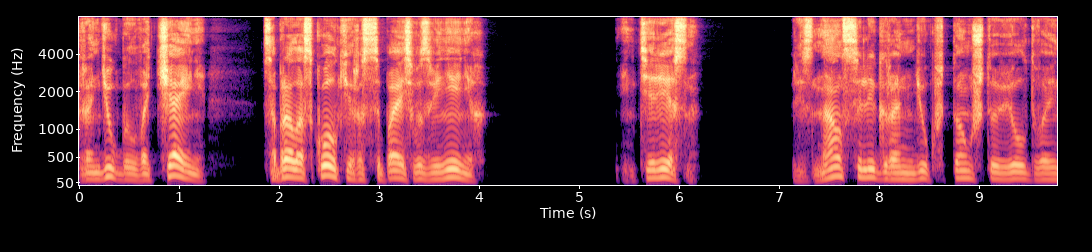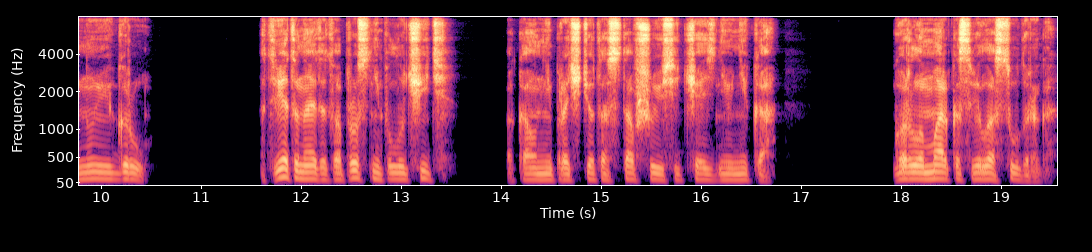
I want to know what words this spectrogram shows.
Грандюк был в отчаянии, собрал осколки, рассыпаясь в извинениях. Интересно, признался ли Грандюк в том, что вел двойную игру? Ответа на этот вопрос не получить, пока он не прочтет оставшуюся часть дневника. Горло Марка свела судорога.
